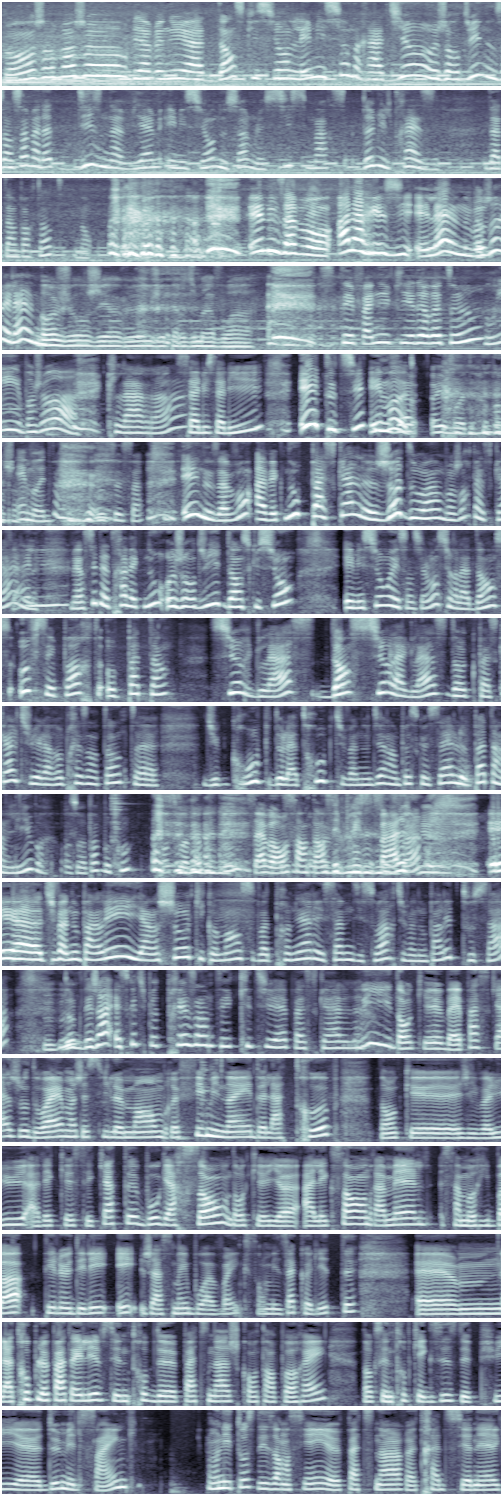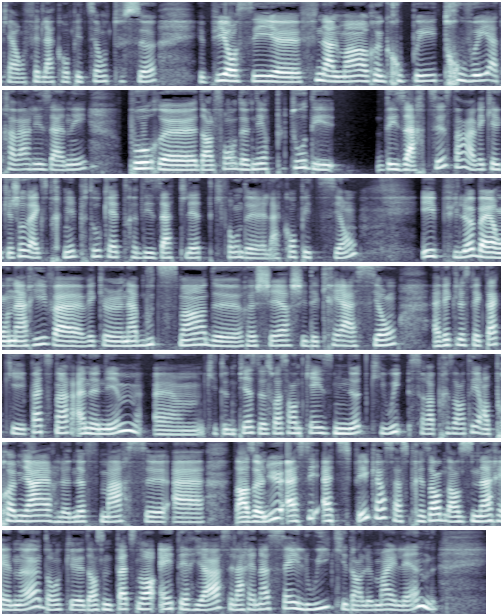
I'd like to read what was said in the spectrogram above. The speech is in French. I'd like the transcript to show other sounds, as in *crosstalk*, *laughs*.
Bonjour, bonjour, bienvenue à Danscussion, l'émission de radio. Aujourd'hui, nous en sommes à notre 19e émission. Nous sommes le 6 mars 2013. Date importante? Non. *laughs* Et nous avons à la régie Hélène. Bonjour Hélène. Bonjour, j'ai un rhume, j'ai perdu ma voix. *laughs* Stéphanie qui est de retour. Oui, bonjour. Clara. Salut, salut. Et tout de suite. Et nous Maude. a- Oui, Maude. *laughs* Bonjour. Et mode. C'est ça. Et nous avons avec nous Pascal Jodouin. Bonjour Pascal. Salut. Merci d'être avec nous aujourd'hui. Danscussion, émission essentiellement sur la danse, ouvre ses portes au patin sur glace, danse sur la glace. Donc Pascal, tu es la représentante euh, du groupe, de la troupe. Tu vas nous dire un peu ce que c'est, le patin libre. On se voit pas beaucoup. *laughs* On se voit pas beaucoup. Ça va, on s'entend, c'est le principal. Et euh, tu vas nous parler, il y a un show qui commence, votre première est samedi soir. Tu vas nous parler de tout ça. Mhm. Donc déjà, est-ce que tu peux te présenter qui tu es, Pascal? Oui, donc, euh, ben, Pascal Jodoin, moi, je suis le membre féminin de la troupe. Donc, euh, j'évolue avec ces quatre beaux garçons. Donc, euh, il y a Alexandre, Amel, Samoriba, Taylor Délé et Jasmin Boivin qui sont mes acolytes. Euh, la troupe Le Patin Libre, c'est une troupe de patinage contemporain. Donc, c'est une troupe qui existe depuis euh, 2005. On est tous des anciens patineurs traditionnels qui ont fait de la compétition, tout ça. Et puis, on s'est finalement regroupés, trouvés à travers les années pour, dans le fond, devenir plutôt des, des artistes hein, avec quelque chose à exprimer plutôt qu'être des athlètes qui font de la compétition. Et puis là, ben, on arrive avec un aboutissement de recherche et de création avec le spectacle qui est Patineur anonyme, euh, qui est une pièce de 75 minutes qui, oui, sera présentée en première le 9 mars euh, à, dans un lieu assez atypique. Hein. Ça se présente dans une aréna, donc euh, dans une patinoire intérieure. C'est l'aréna Saint-Louis qui est dans le Myland.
